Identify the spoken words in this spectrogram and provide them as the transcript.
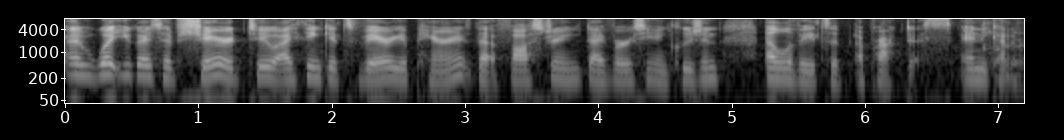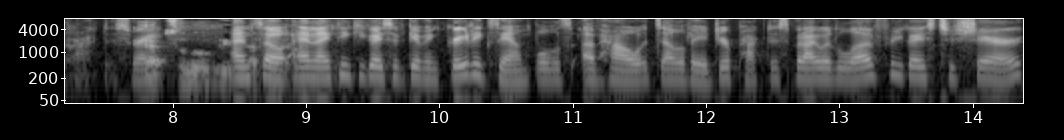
and what you guys have shared too, I think it's very apparent that fostering diversity and inclusion elevates a, a practice, any kind of practice, right? Absolutely. And Definitely. so, and I think you guys have given great examples of how it's elevated your practice. But I would love for you guys to share,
